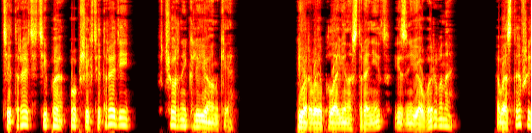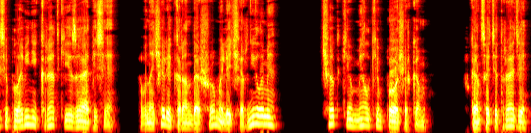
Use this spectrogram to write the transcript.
тетрадь типа общих тетрадей в черной клеенке. Первая половина страниц из нее вырвана, в оставшейся половине краткие записи, вначале карандашом или чернилами, четким мелким почерком, в конце тетради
